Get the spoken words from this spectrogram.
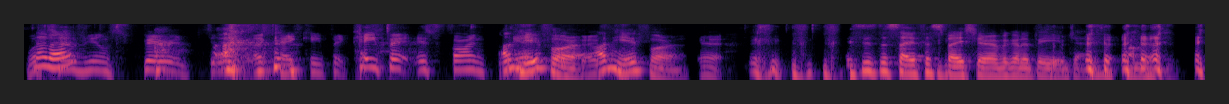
what No, no. on spirit? okay, keep it, keep it. It's fine. I'm Yeah, here for it. go I'm here for it. Yeah. This is the safest space you're ever going to be in, James. I promise you.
